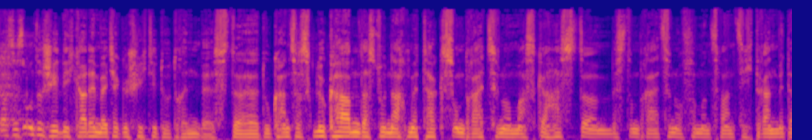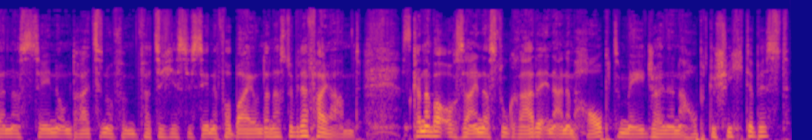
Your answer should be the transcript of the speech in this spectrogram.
Das ist unterschiedlich, gerade in welcher Geschichte du drin bist. Äh, Du kannst das Glück haben, dass du nachmittags um 13 Uhr Maske hast, ähm, bist um 13.25 Uhr dran mit deiner Szene, um 13.45 Uhr ist die Szene vorbei und dann hast du wieder Feierabend. Es kann aber auch sein, dass du gerade in einem Hauptmajor, in einer Hauptgeschichte bist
